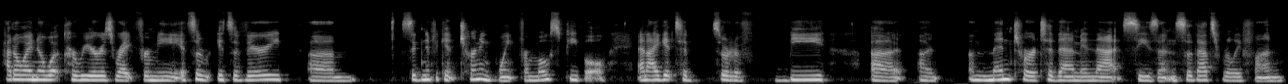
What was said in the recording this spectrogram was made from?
how do I know what career is right for me? It's a it's a very um, significant turning point for most people, and I get to sort of be a, a, a mentor to them in that season. So that's really fun.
